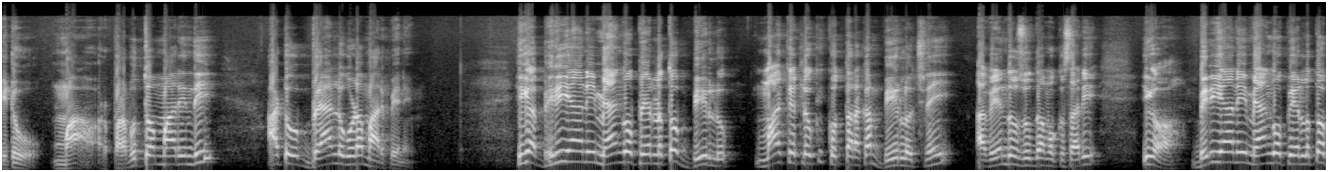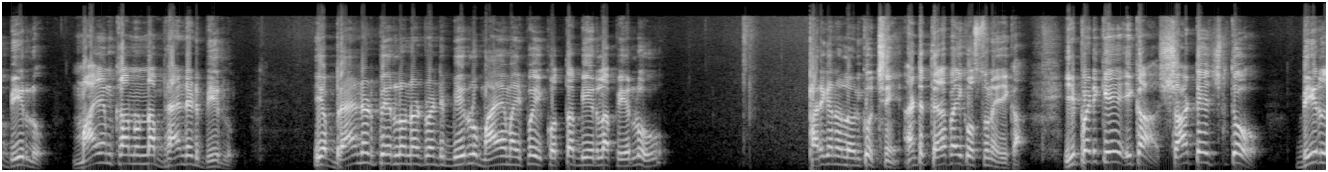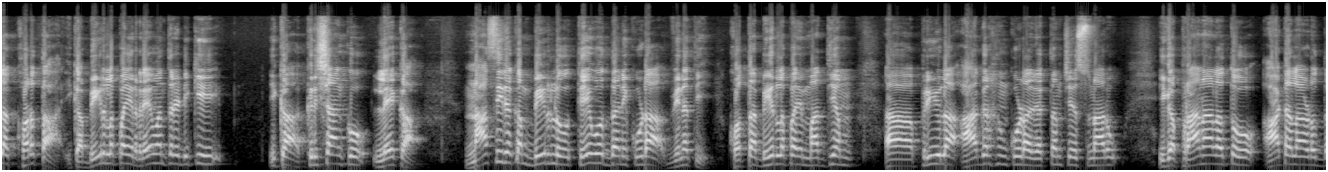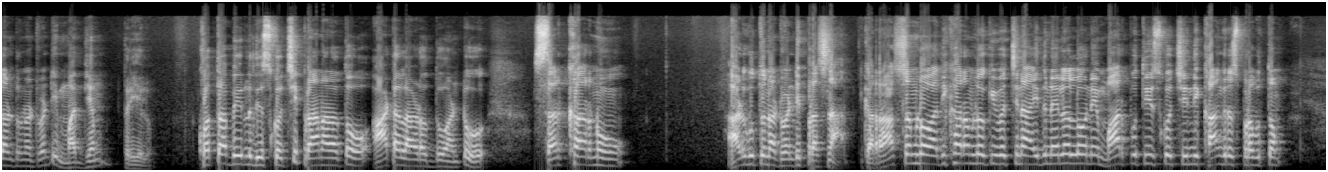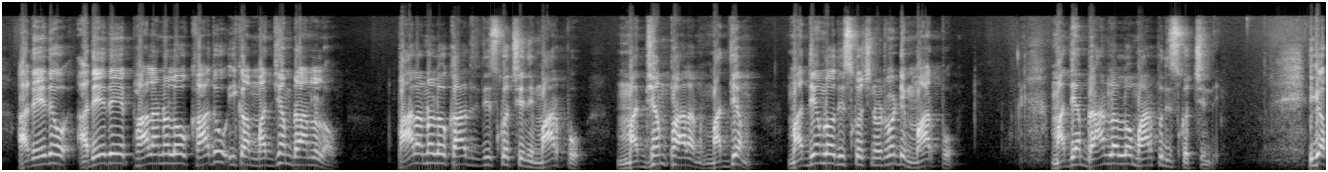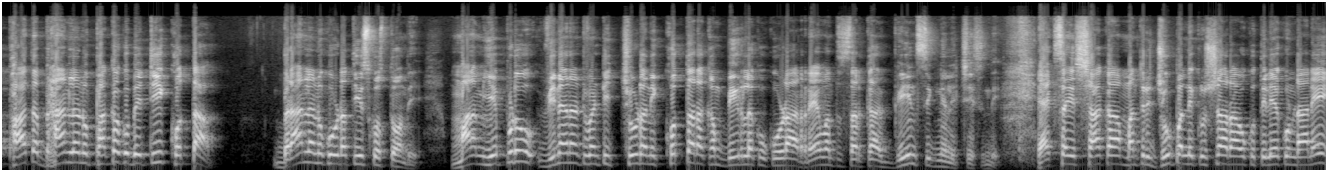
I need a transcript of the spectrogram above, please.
ఇటు మా ప్రభుత్వం మారింది అటు బ్రాండ్లు కూడా మారిపోయినాయి. ఇక బిర్యానీ మ్యాంగో పేర్లతో బీర్లు మార్కెట్లోకి కొత్త రకం బీర్లు వచ్చినాయి. అవేందో చూద్దాం ఒకసారి. ఇక బిర్యానీ మ్యాంగో పేర్లతో బీర్లు మాయం కానున్న బ్రాండెడ్ బీర్లు. ఇక బ్రాండెడ్ పేర్లు ఉన్నటువంటి బీర్లు మాయమైపోయి కొత్త బీర్ల పేర్లు పరిగణలోనికి వచ్చినాయి. అంటే తెరపైకి వస్తున్నాయి ఇక. ఇప్పటికే ఇక షార్టేజ్తో బీర్ల కొరత ఇక బీర్లపై రేవంత్ రెడ్డికి ఇక క్రిషాంకు లేక. నాసి రకం బీర్లు తేవద్దని కూడా వినతి. కొత్త బీర్లపై మద్యం ప్రియుల ఆగ్రహం కూడా వ్యక్తం చేస్తున్నారు. ఇక ప్రాణాలతో ఆటలాడొద్దంటున్నటువంటి మద్యం ప్రియులు. కొత్త బీర్లు తీసుకొచ్చి ప్రాణాలతో ఆటలాడొద్దు అంటూ సర్కార్ను అడుగుతున్నటువంటి ప్రశ్న. ఇక రాష్ట్రంలో అధికారంలోకి వచ్చిన ఐదు నెలల్లోనే మార్పు తీసుకొచ్చింది కాంగ్రెస్ ప్రభుత్వం. అదేదో అదేదే పాలనలో కాదు ఇక మద్యం బ్రాండ్లలో పాలనలో కాదు తీసుకొచ్చింది మార్పు. మద్యం పాలన మద్యం మద్యంలో తీసుకొచ్చినటువంటి మార్పు. మద్యం బ్రాండ్లలో మార్పు తీసుకొచ్చింది. ఇక పాత బ్రాండ్లను పక్కకు పెట్టి కొత్త బ్రాండ్లను కూడా తీసుకొస్తోంది. మనం ఎప్పుడూ విననటువంటి చూడని కొత్త రకం బీర్లకు కూడా రేవంత్ సర్కార్ గ్రీన్ సిగ్నల్ ఇచ్చేసింది. ఎక్సైజ్ శాఖ మంత్రి జూపల్లి కృష్ణారావుకు తెలియకుండానే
